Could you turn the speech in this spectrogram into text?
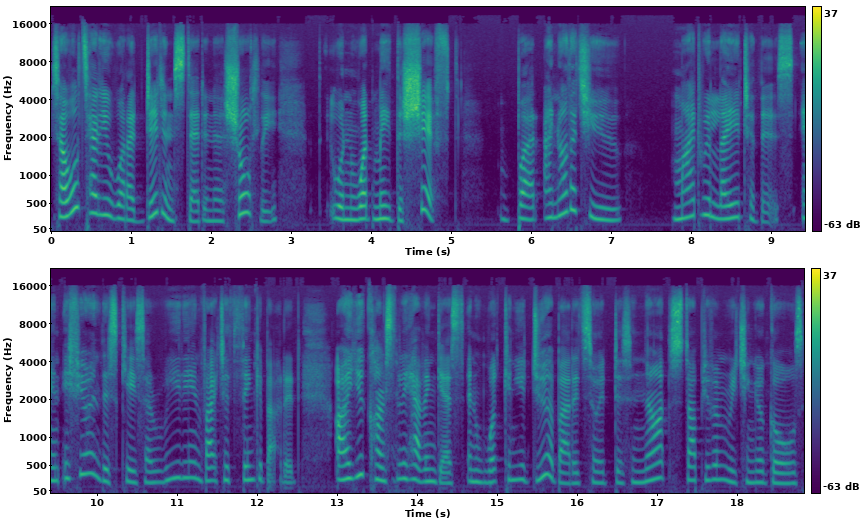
So I will tell you what I did instead in a shortly when what made the shift. But I know that you might relate to this. And if you're in this case, I really invite you to think about it. Are you constantly having guests, and what can you do about it so it does not stop you from reaching your goals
